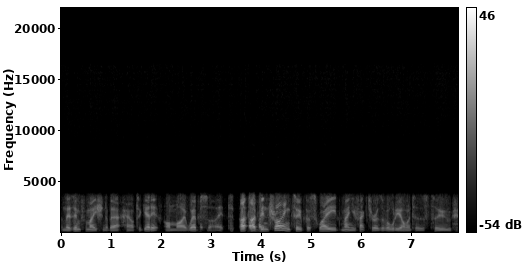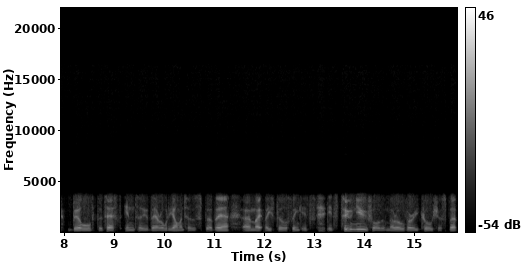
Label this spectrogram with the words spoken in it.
and there's information about how to get it on my website. I, have been trying to persuade manufacturers of audiometers to build the test into their audiometers, but they're, um, they, they still think it's it's too new for them. They're all very cautious, but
